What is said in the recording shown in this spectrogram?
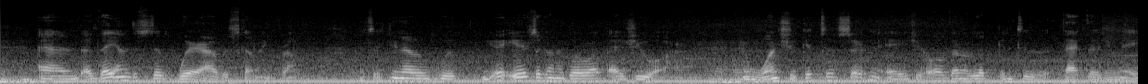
Mhm. and uh, they understood where I was coming from. I said, you know, your ears are going to grow up as you are. And once you get to a certain age, you're all going to look into the fact that you may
